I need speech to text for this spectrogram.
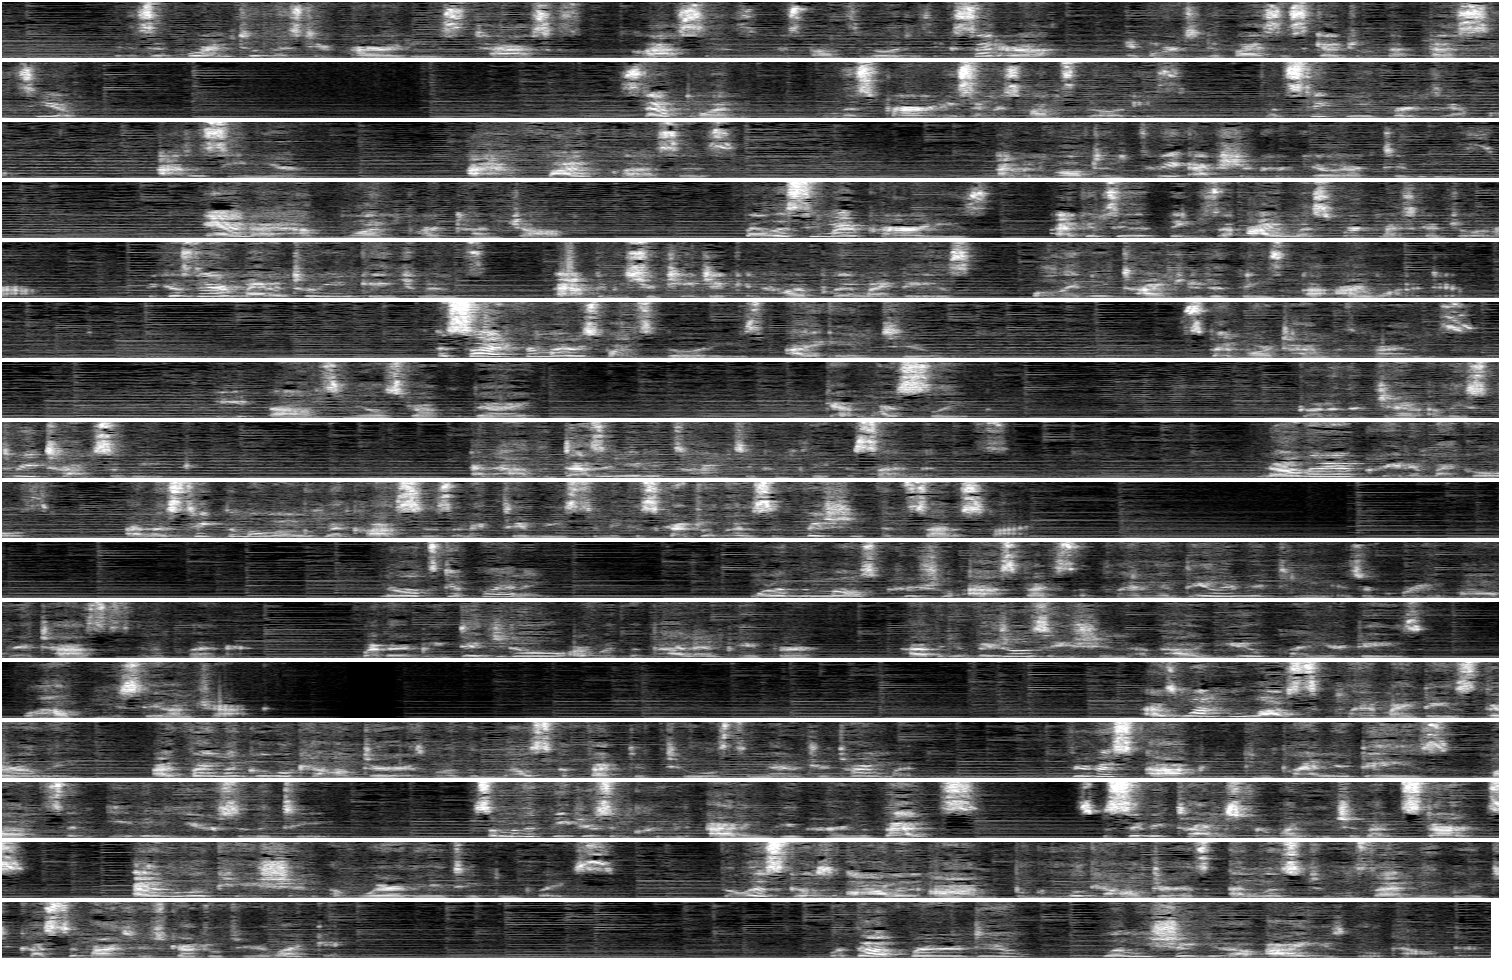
it is important to list your priorities, tasks, classes, responsibilities, etc. in order to devise a schedule that best suits you. Step 1 List priorities and responsibilities. Let's take me for example. As a senior, I have five classes, I'm involved in three extracurricular activities, and I have one part time job. By listing my priorities, I can see the things that I must work my schedule around. Because they are mandatory engagements, I have to be strategic in how I plan my days while leaving time to do the things I want to do. Aside from my responsibilities, I aim to spend more time with friends, eat balanced meals throughout the day, get more sleep, go to the gym at least three times a week, and have a designated time to complete assignments. Now that I have created my goals, I must take them along with my classes and activities to make a schedule that is efficient and satisfying. Now let's get planning. One of the most crucial aspects of planning a daily routine is recording all of your tasks in a planner. Whether it be digital or with a pen and paper, having a visualization of how you plan your days will help you stay on track. As one who loves to plan my days thoroughly, I find that Google Calendar is one of the most effective tools to manage your time with. Through this app, you can plan your days, months, and even years to the T. Some of the features include adding recurring events, specific times for when each event starts, and the location of where they are taking place. The list goes on and on, but Google Calendar has endless tools that enable you to customize your schedule to your liking. Without further ado, let me show you how I use Google Calendar.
